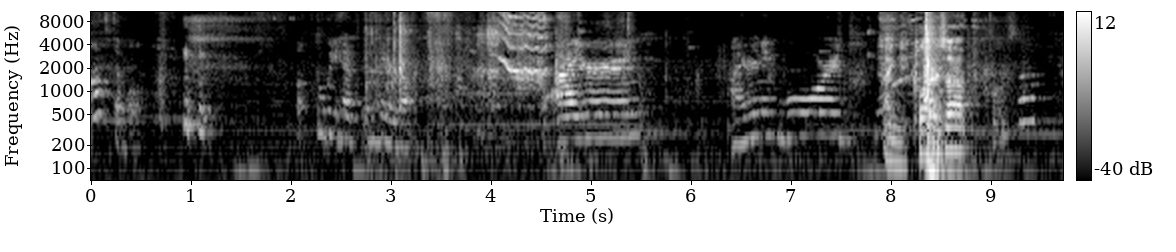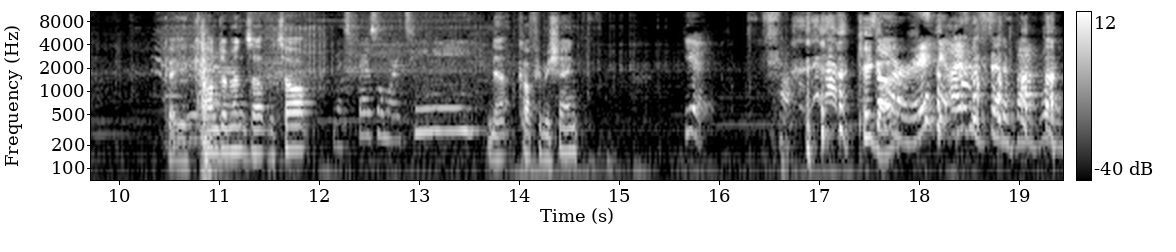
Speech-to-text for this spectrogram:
comfortable. what do we have in here? The iron, ironing board. Hang your clothes up. Close up. Got your condiments up the top. An espresso martini. No, coffee machine. Yeah. Keep. Sorry, I just said a bad word.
